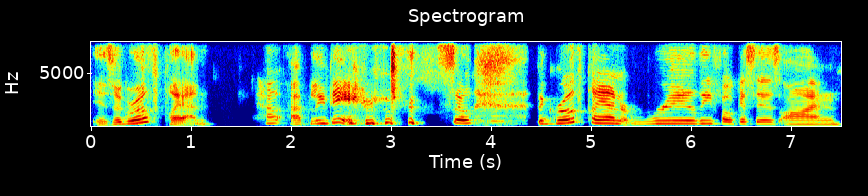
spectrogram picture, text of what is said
is a growth plan. How aptly named. so, the growth plan really focuses on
